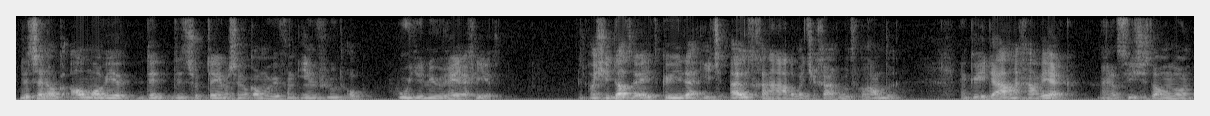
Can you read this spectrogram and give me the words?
Dit zijn ook allemaal weer, dit, dit soort thema's zijn ook allemaal weer van invloed op hoe je nu reageert. Als je dat weet, kun je daar iets uit gaan halen wat je graag wilt veranderen. En kun je daaraan gaan werken. Mijn advies is dan om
